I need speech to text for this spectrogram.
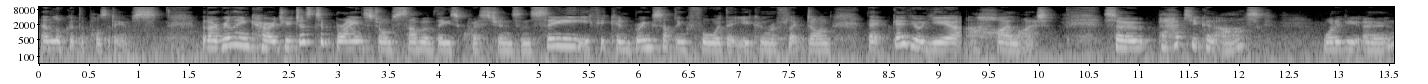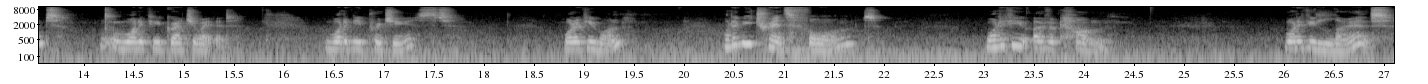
and look at the positives. But I really encourage you just to brainstorm some of these questions and see if you can bring something forward that you can reflect on that gave your year a highlight. So perhaps you can ask, What have you earned? What have you graduated? What have you produced? What have you won? What have you transformed? What have you overcome? What have you learnt?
